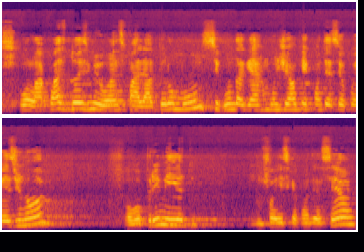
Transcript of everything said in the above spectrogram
ficou lá quase dois mil anos espalhado pelo mundo. Segunda Guerra Mundial, o que aconteceu com eles de novo? Foi oprimido. Não foi isso que aconteceu?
